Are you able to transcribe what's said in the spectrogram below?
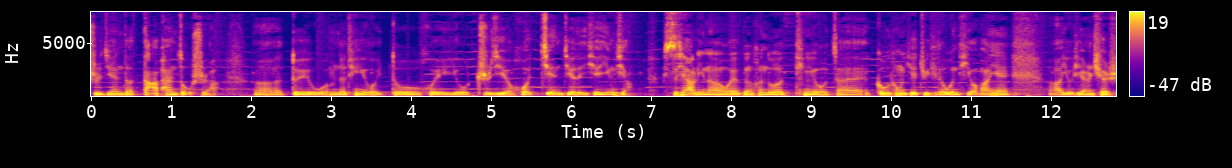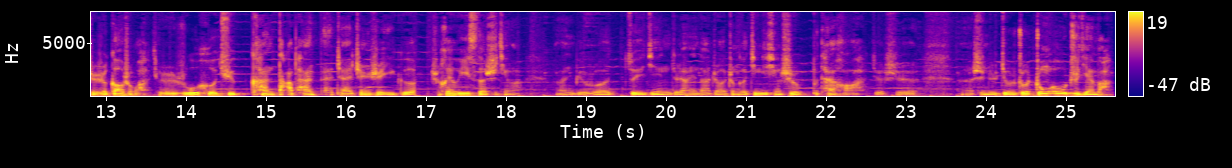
之间的大盘走势啊，呃，对我们的听友都会有直接或间接的一些影响。私下里呢，我也跟很多听友在沟通一些具体的问题。我发现，啊，有些人确实是高手啊，就是如何去看大盘，哎，这还真是一个是很有意思的事情啊。啊，你比如说最近这两年，大家知道整个经济形势不太好啊，就是，呃，甚至就是说中欧之间吧，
